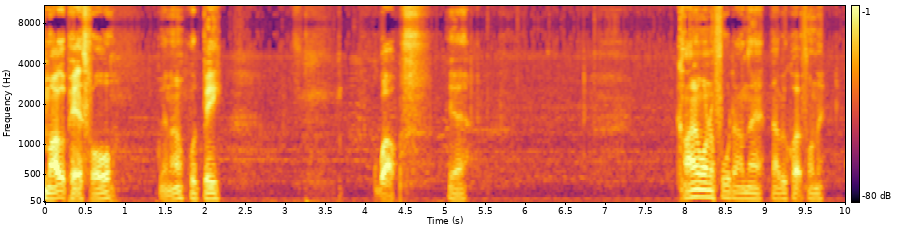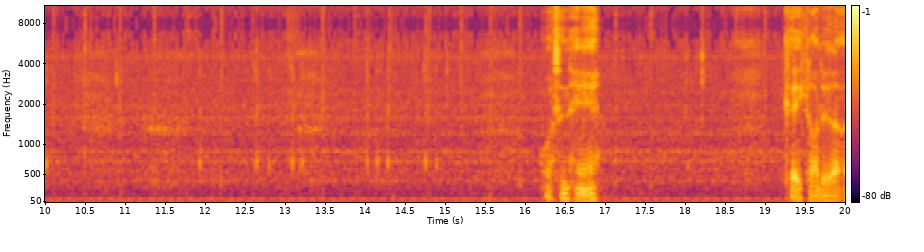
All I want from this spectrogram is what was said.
my other PS4, you know, would be... Well, yeah. Kind of want to fall down there. That'd be quite funny. What's in here? Okay, can't do that.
